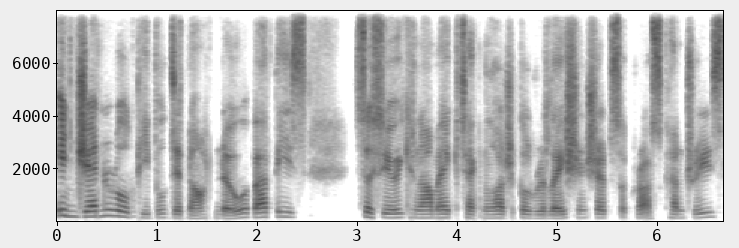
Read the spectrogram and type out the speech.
in general, people did not know about these socioeconomic, technological relationships across countries.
